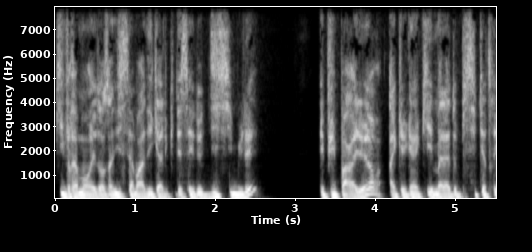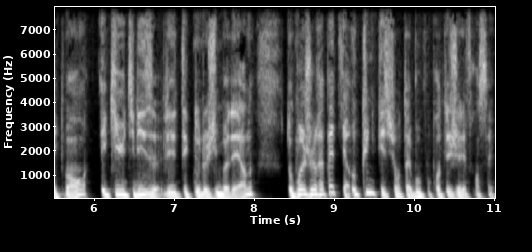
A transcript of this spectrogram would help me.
qui vraiment est dans un islam radical qu'il essaye de dissimuler. Et puis par ailleurs, à quelqu'un qui est malade psychiatriquement et qui utilise les technologies modernes. Donc moi je le répète, il n'y a aucune question tabou pour protéger les Français.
